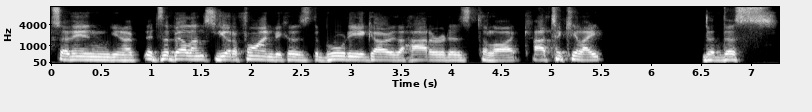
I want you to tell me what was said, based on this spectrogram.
So then, you know, it's the balance you got to find because the broader you go, the harder it is to like articulate that this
